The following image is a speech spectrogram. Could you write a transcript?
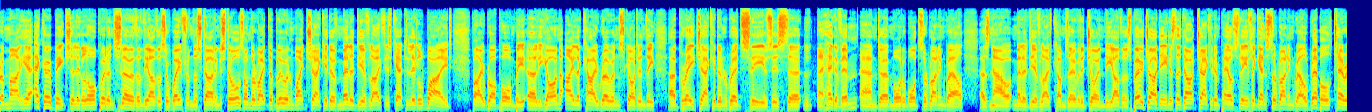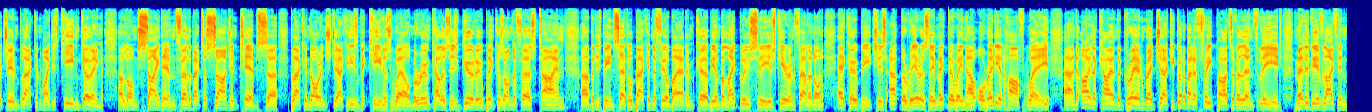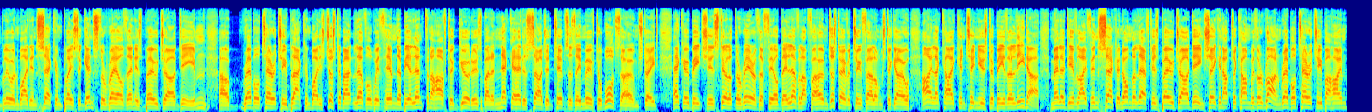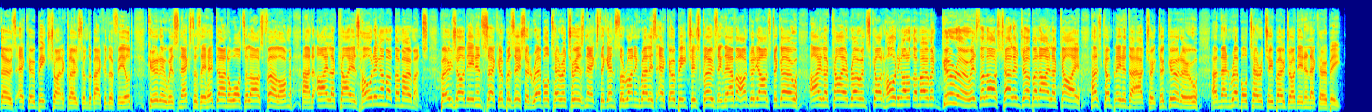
over a mile here. Echo Beach a little awkward and slower than the others away from the starting stalls. On the right, the blue and white jacket of Melody of Life is kept a little wide by Rob Hornby early on. Isla Kai Rowan Scott in the uh, grey jacket and red sleeves is uh, ahead of him and uh, more towards the running rail as now Melody of Life comes over to join the others. Beau Jardine is the dark jacket and pale sleeves against the running rail. Rebel Territory in black and white is keen going alongside him. Further back to Sergeant Tibbs, uh, black and orange jacket. He's a bit keen as well. Maroon colours is Guru. Blinkers on the first time, uh, but he's been settled back in the field by Adam Kirby. And the light blue sleeves, Kieren Fallon on Echo Beach is at the rear as they make their way now already at halfway. And Isla Kai in the grey and red jacket got about a three parts of a length lead. Melody of Life in blue and white in second place against the rail. Then is Beau Jardine. Uh, Rebel Territory Black White is just about level with him. There'll be a length and a half to Guru's, about a neck ahead of Sergeant Tibbs as they move towards the home straight. Echo Beach is still at the rear of the field. They level up for home, just over two furlongs to go. Isla Kai continues to be the leader. Melody of Life in second. On the left is Beau Jardine, shaken up to come with a run. Rebel Territory behind those. Echo Beach trying to close from the back of the field. Guru is next as they head down towards the last furlong, and Isla Kai is holding them at the moment. Jardine in second position. Rebel Territory is next against the running relics. Echo Beach is closing. They have 100 yards to go. Isla Kai and Rowan Scott holding on at the moment. Guru is the last challenger, but Isla Kai has completed the hat trick to Guru. And then Rebel Territory, Beau Jardine and Echo Beach.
